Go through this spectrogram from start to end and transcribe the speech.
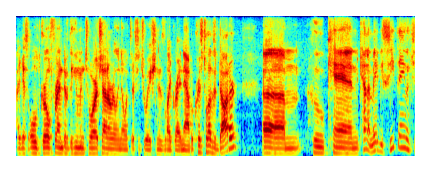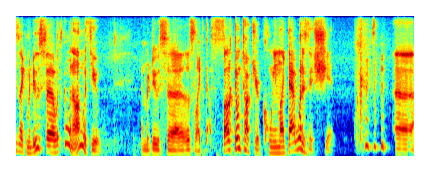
I guess old girlfriend of the Human Torch. I don't really know what their situation is like right now, but Crystal has a daughter um, who can kind of maybe see things. And she's like, Medusa, what's going on with you? And Medusa is like, the fuck? Don't talk to your queen like that. What is this shit? uh,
